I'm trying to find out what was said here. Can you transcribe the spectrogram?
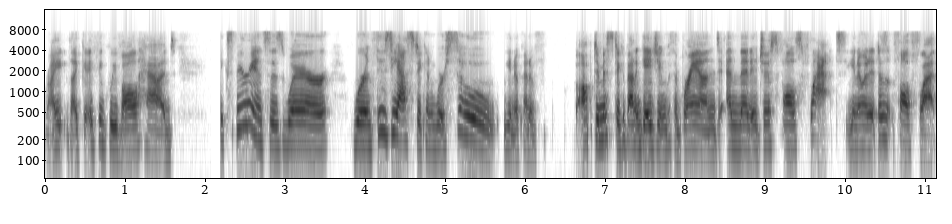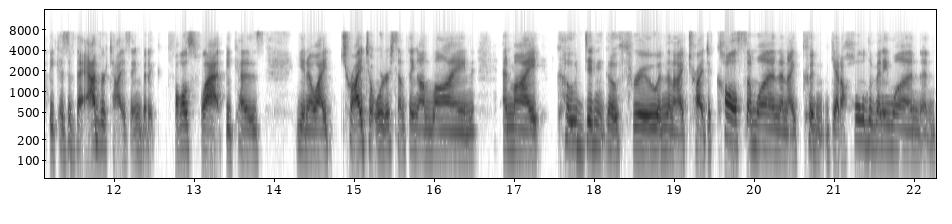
right? Like i think we've all had experiences where we're enthusiastic and we're so you know kind of optimistic about engaging with a brand and then it just falls flat you know and it doesn't fall flat because of the advertising but it falls flat because you know i tried to order something online and my code didn't go through and then I tried to call someone and I couldn't get a hold of anyone and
